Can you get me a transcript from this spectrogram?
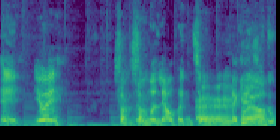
哎、因为上上是我们聊很久哎哎才开始录，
